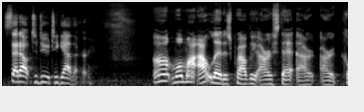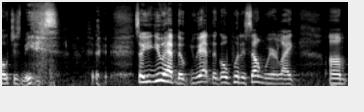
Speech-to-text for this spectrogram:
set out to do together? Um, well, my outlet is probably our stat, our, our coaches meetings. so you, you have to you have to go put it somewhere. Like, um,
